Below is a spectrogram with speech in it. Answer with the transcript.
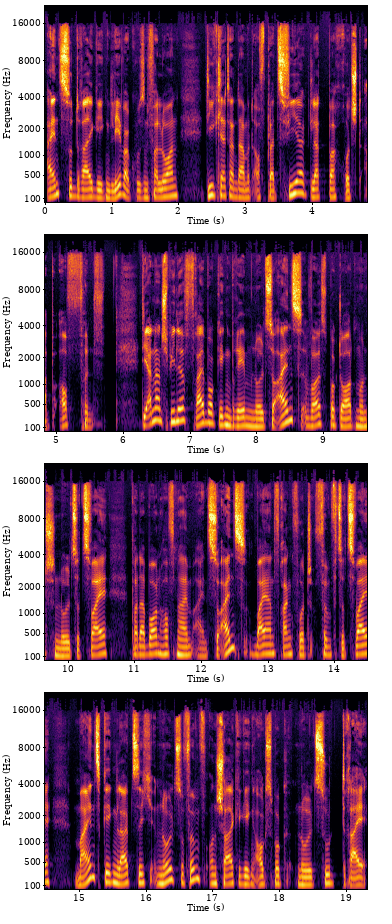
1 zu 3 gegen Leverkusen verloren. Die klettern damit auf Platz 4, Gladbach rutscht ab auf 5. Die anderen Spiele Freiburg gegen Bremen 0 zu 1, Wolfsburg Dortmund 0 zu 2, Paderborn Hoffenheim 1 zu 1, Bayern Frankfurt 5 zu 2, Mainz gegen Leipzig 0 zu 5 und Schalke gegen Augsburg 0 zu 3.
